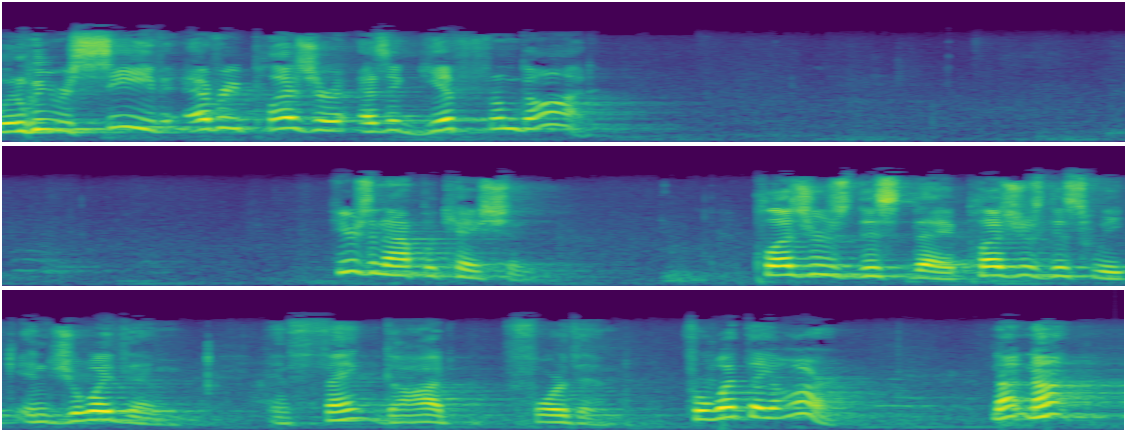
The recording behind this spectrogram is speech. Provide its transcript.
when we receive every pleasure as a gift from God. Here's an application pleasures this day, pleasures this week, enjoy them, and thank God for them for what they are. Not, not,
